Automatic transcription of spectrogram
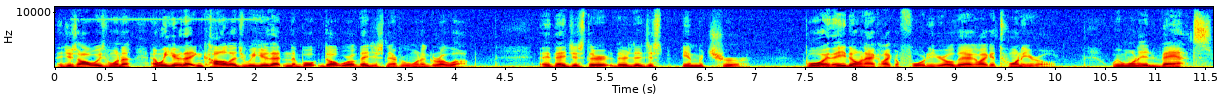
They just always want to, and we hear that in college. We hear that in the adult world. They just never want to grow up. They, they just they're, they're they're just immature. Boy, they don't act like a 40 year old. They act like a 20 year old. We want to advance.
